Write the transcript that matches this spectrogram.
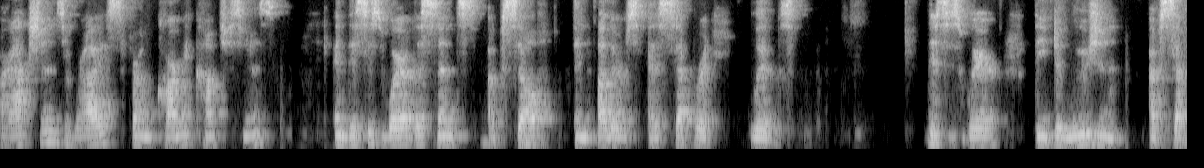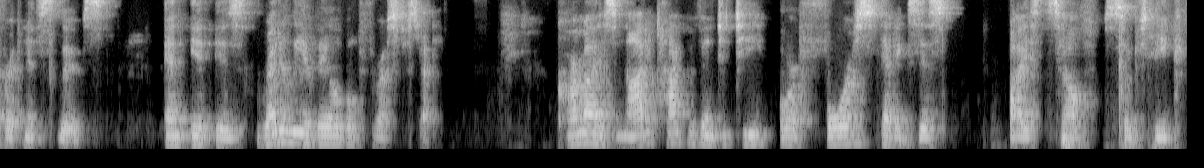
Our actions arise from karmic consciousness, and this is where the sense of self and others as separate lives. This is where the delusion of separateness lives, and it is readily available for us to study. Karma is not a type of entity or force that exists by itself, so to speak.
